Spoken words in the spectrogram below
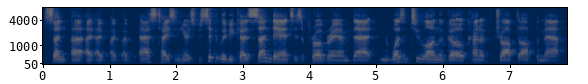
Sun, uh, I, I, I've I've asked Tyson here specifically because Sundance is a program that wasn't too long ago kind of dropped off the map,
